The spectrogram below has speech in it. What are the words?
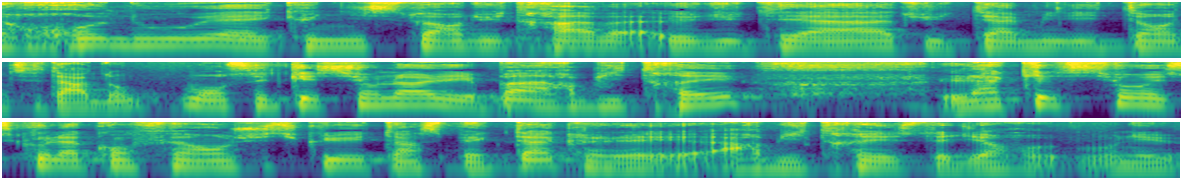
renouer avec une histoire du du théâtre, du théâtre militant, etc. Donc bon, cette question-là, elle n'est pas arbitrée. La question est-ce que la conférence gesticulée est un spectacle? Elle est arbitrée, c'est-à-dire on est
